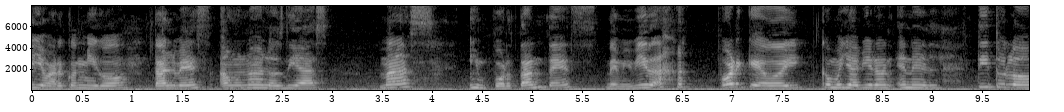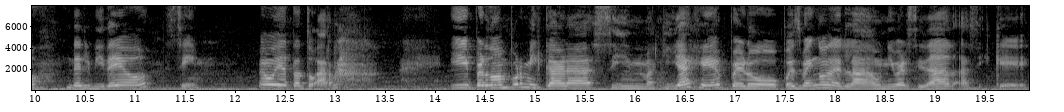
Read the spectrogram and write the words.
llevar conmigo tal vez a uno de los días más importantes de mi vida. Porque hoy, como ya vieron en el título del video, sí, me voy a tatuar. Y perdón por mi cara sin maquillaje, pero pues vengo de la universidad, así que...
